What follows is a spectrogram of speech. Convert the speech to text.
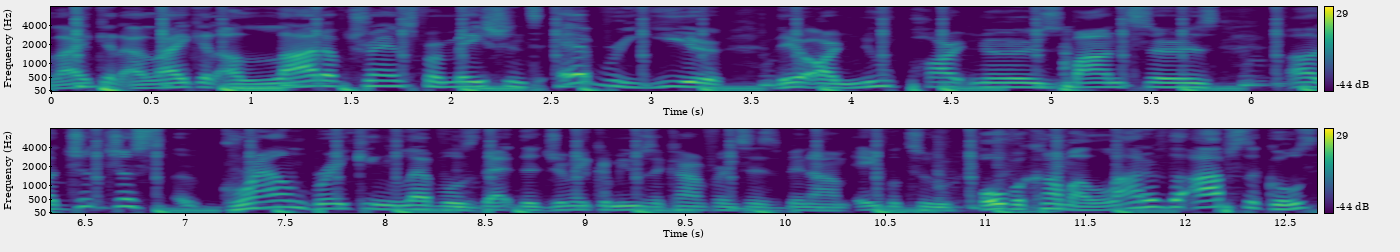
like it. I like it. A lot of transformations every year. There are new partners, sponsors, uh, just just groundbreaking levels that the Jamaica Music Conference has been um, able to overcome a lot of the obstacles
